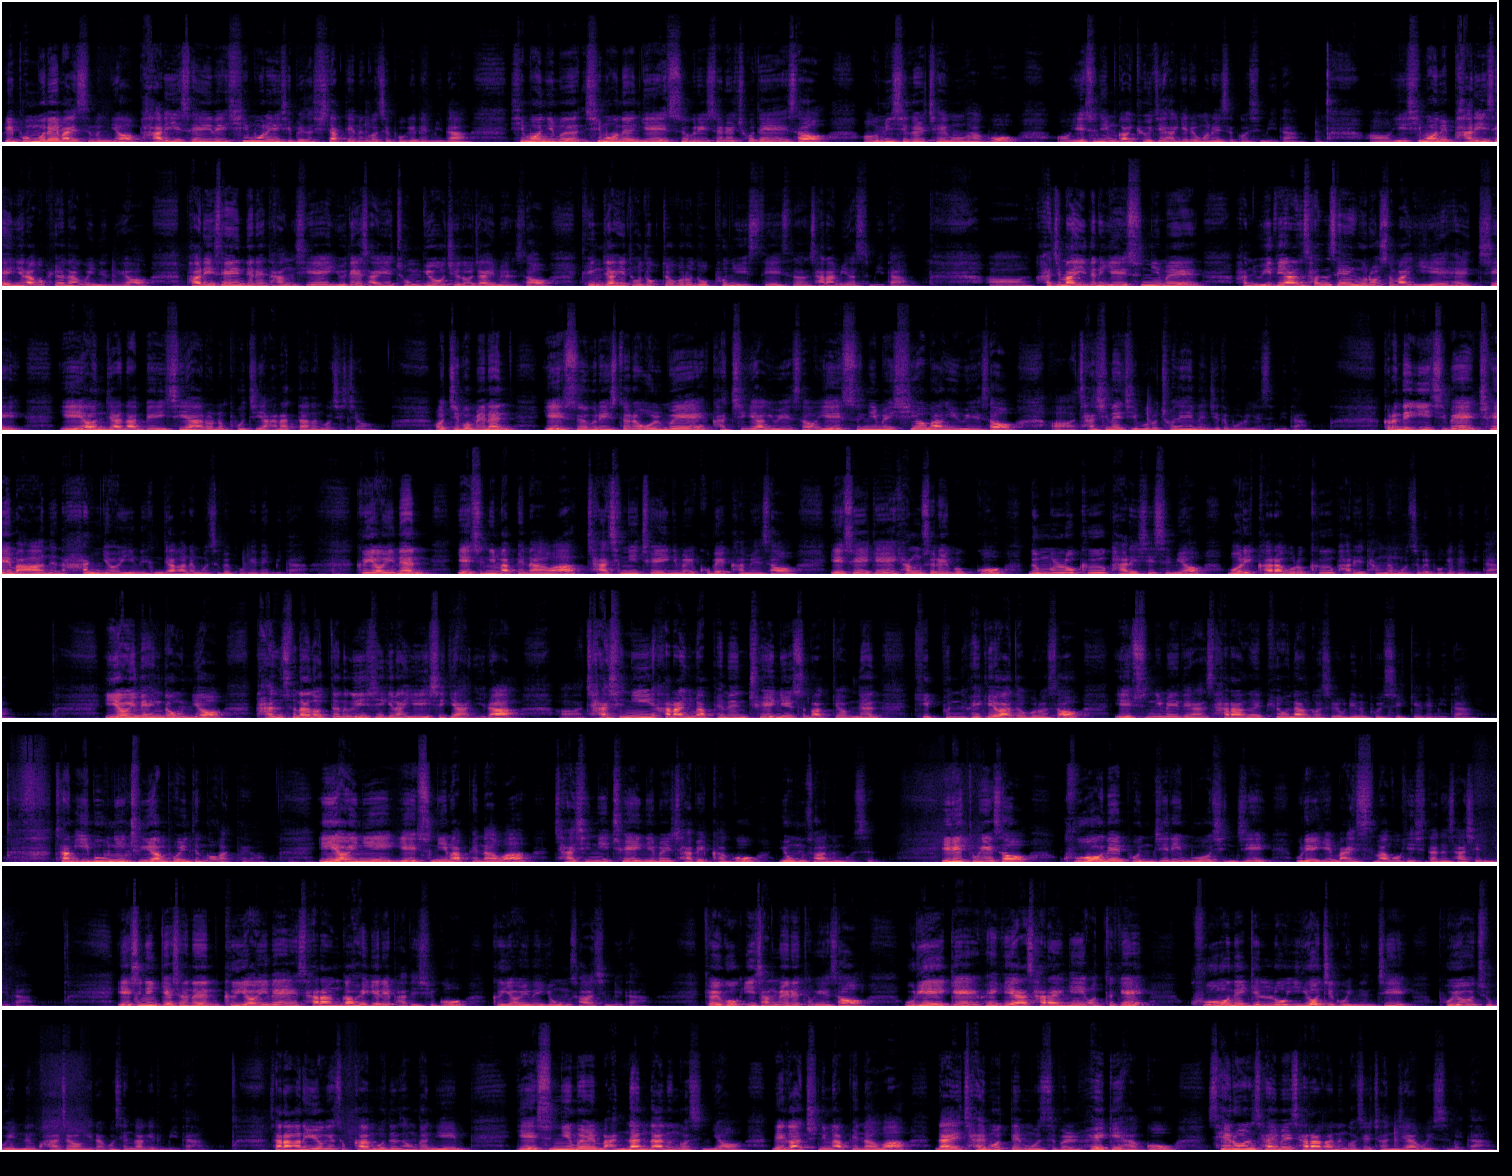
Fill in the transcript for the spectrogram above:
우리 본문의 말씀은요 바리새인의 시몬의 집에서 시작되는 것을 보게 됩니다. 시몬님은 시몬은 예수 그리스도를 초대해서 어, 음식을 제공하고 어, 예수님과 교제하기를 원했을 것입니다. 어, 이 시몬이 바리새인이라고 표현하고 있는데요. 바리새인들은 당시에 유대사의 종교 지도자이면서 굉장히 도덕적으로 높은 위치에 있었던 사람이었습니다. 어, 하지만 이들은 예수님을 한 위대한 선생으로서만 이해했지 예언자나 메시아로는 보지 않았다는 것이죠. 어찌 보면은 예수 그리스도를 올무에 갇히게 하기 위해서 예수님을 시험하기 위해서 어, 자신의 집으로 초대했는지도 모르겠습니다. 그런데 이 집에 죄 많은 한 여인이 등장하는 모습을 보게 됩니다. 그 여인은 예수님 앞에 나와 자신이 죄인임을 고백하면서 예수에게 향수를 붓고 눈물로 그 발을 씻으며 머리카락으로 그 발을 닦는 모습을 보게 됩니다. 이 여인의 행동은요, 단순한 어떤 의식이나 예식이 아니라 어, 자신이 하나님 앞에는 죄인일 수밖에 없는 깊은 회개와 더불어서 예수님에 대한 사랑을 표현한 것을 우리는 볼 수 있게 됩니다. 참 이 부분이 중요한 포인트인 것 같아요. 이 여인이 예수님 앞에 나와 자신이 죄인임을 자백하고 용서하는 모습. 이를 통해서 구원의 본질이 무엇인지 우리에게 말씀하고 계시다는 사실입니다. 예수님께서는 그 여인의 사랑과 회개를 받으시고 그 여인을 용서하십니다. 결국 이 장면을 통해서 우리에게 회개와 사랑이 어떻게 구원의 길로 이어지고 있는지 보여주고 있는 과정이라고 생각이 듭니다. 사랑하는 유형에 속한 모든 성도님, 예수님을 만난다는 것은요, 내가 주님 앞에 나와 나의 잘못된 모습을 회개하고 새로운 삶을 살아가는 것을 전제하고 있습니다.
